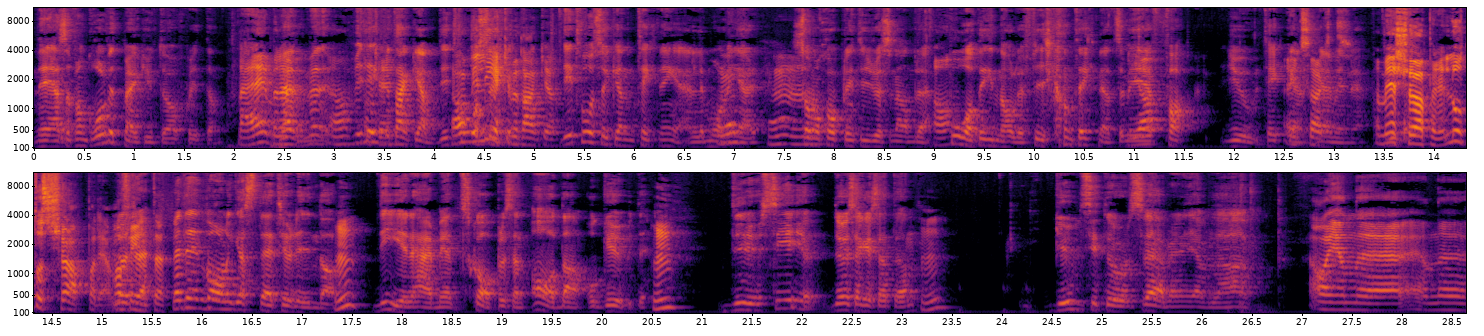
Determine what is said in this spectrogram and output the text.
Nej, alltså från golvet märker ju inte av skiten. Nej, men... Men, men ja, vi leker okej. med tanken. Det är Ja, vi leker stycken- med tanken. Det är två stycken teckningar, eller målningar, Mm, mm, som har koppling till Julius den andre. Ja. Båda innehåller fikontecknet som är Ja. fuck you-tecken. Exakt. mindre. Ja, men jag köper det. Låt oss köpa det. Varför inte? Men den vanligaste teorin då. Mm. Det är det här med skapelsen Adam och Gud. Mm. Du ser ju, du har säkert sett den. Mm. Gud sitter och svävar i en jävla... Ja, en, eh, en eh,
